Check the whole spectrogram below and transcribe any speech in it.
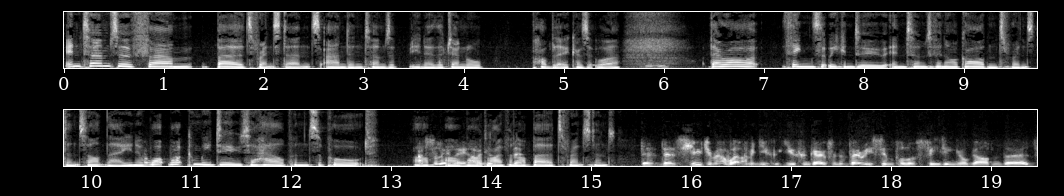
In terms of um, birds, for instance, and in terms of you know the general public, as it were, Mm-hmm. there are things that we can do in terms of in our gardens, for instance, aren't there? You know, what what can we do to help and support our. I our mean, wildlife and our birds, for instance? There- There's a huge amount. Well, I mean, you, you can go from the very simple of feeding your garden birds,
